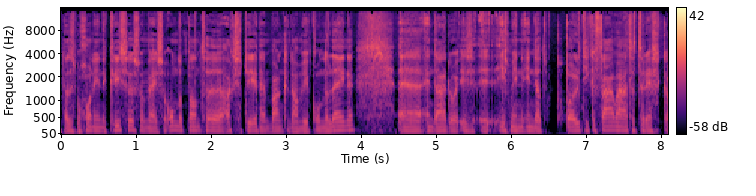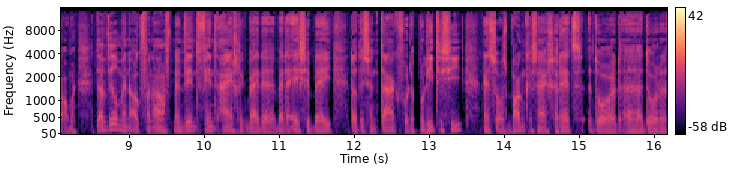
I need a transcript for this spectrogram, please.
Dat is begonnen in de crisis, waarmee ze onderpand eh, accepteerden... en banken dan weer konden lenen. Eh, en daardoor is, eh, is men in dat politieke vaarwater terechtgekomen. Daar wil men ook van af. Men vindt, vindt eigenlijk bij de, bij de ECB... dat is een taak voor de politici. Net zoals banken zijn gered door, door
